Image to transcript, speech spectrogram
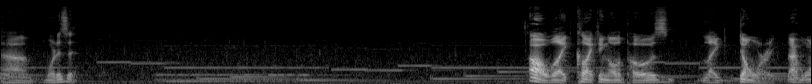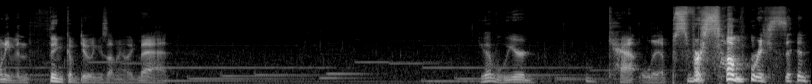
Um, what is it? Oh, like collecting all the Poes? Like, don't worry. I won't even think of doing something like that. You have weird cat lips for some reason.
